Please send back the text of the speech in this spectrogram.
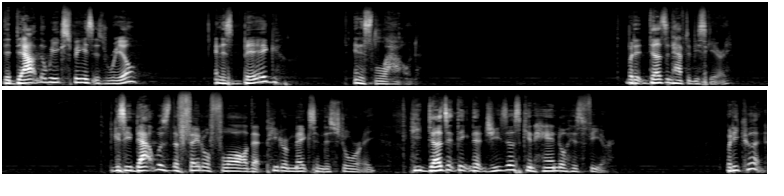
the doubt that we experience is real and it's big and it's loud. But it doesn't have to be scary. Because, see, that was the fatal flaw that Peter makes in this story. He doesn't think that Jesus can handle his fear, but he could.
